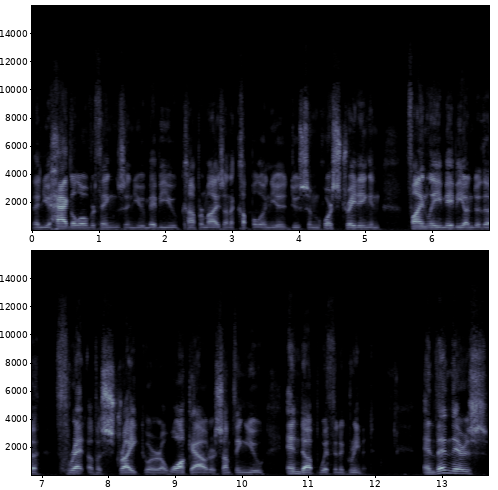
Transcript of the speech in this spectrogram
then you haggle over things, and you maybe you compromise on a couple, and you do some horse trading, and finally, maybe under the threat of a strike or a walkout or something, you end up with an agreement. And then there's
